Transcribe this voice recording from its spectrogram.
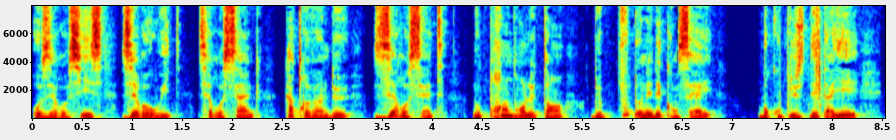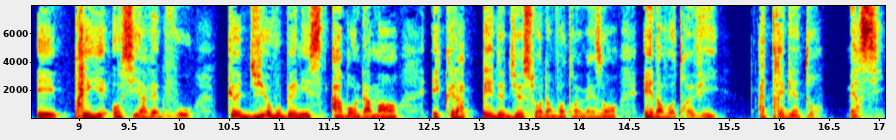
au 06 08 05 82 07 nous prendrons le temps de vous donner des conseils beaucoup plus détaillés et prier aussi avec vous. Que Dieu vous bénisse abondamment et que la paix de Dieu soit dans votre maison et dans votre vie. À très bientôt. Merci.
